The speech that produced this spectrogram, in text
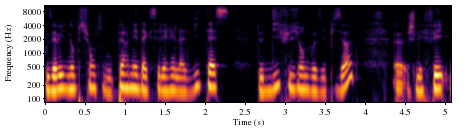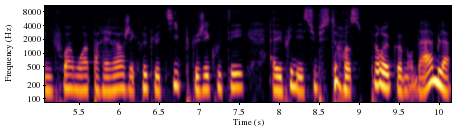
vous avez une option qui vous permet d'accélérer la vitesse de diffusion de vos épisodes. Euh, je l'ai fait une fois moi par erreur, j'ai cru que le type que j'écoutais avait pris des substances peu recommandables.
